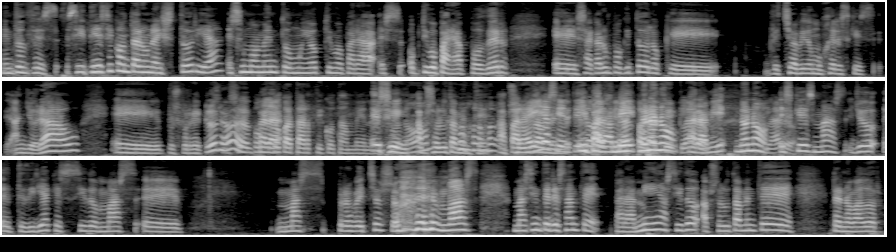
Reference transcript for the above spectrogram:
Entonces, si tienes que contar una historia, es un momento muy óptimo para, es óptimo para poder eh, sacar un poquito de lo que. De hecho, ha habido mujeres que han llorado, eh, pues porque, claro, Sí, sí, un para, catártico también. eh, eso, sí, ¿no? absolutamente, para ellas entiendo y para mí, para no, no, ti, no, claro. para mí, no, no, Claro. es que es más. Yo eh, te diría que ha sido más eh, más provechoso, más más interesante. Para mí ha sido absolutamente renovador.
